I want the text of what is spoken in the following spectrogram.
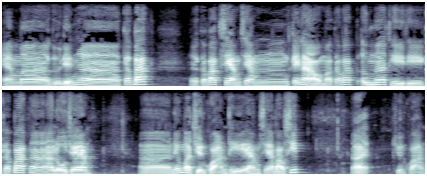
em à, gửi đến à, các bác. Để các bác xem xem cái nào mà các bác ưng á, thì thì các bác alo cho em. À, nếu mà chuyển khoản thì em sẽ bao ship. Đấy chuyển khoản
